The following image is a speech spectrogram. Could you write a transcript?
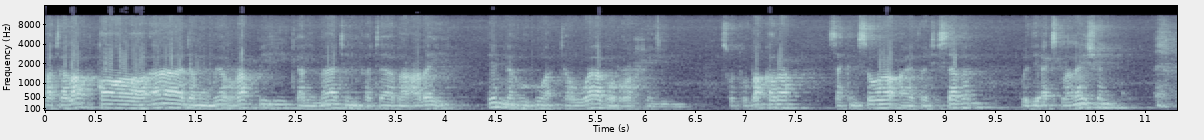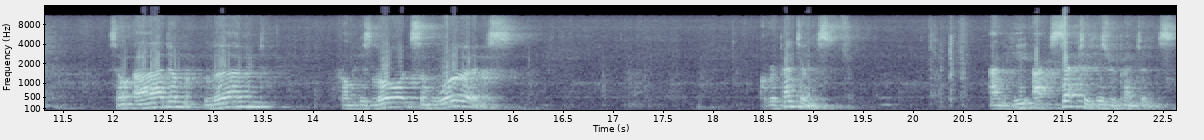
فتلقى آدم من ربه كلمات فتاب عليه إنه هو التواب الرحيم Surah Al-Baqarah, second surah, ayah 37, with the explanation. So Adam learned from his Lord some words of repentance and he accepted his repentance.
